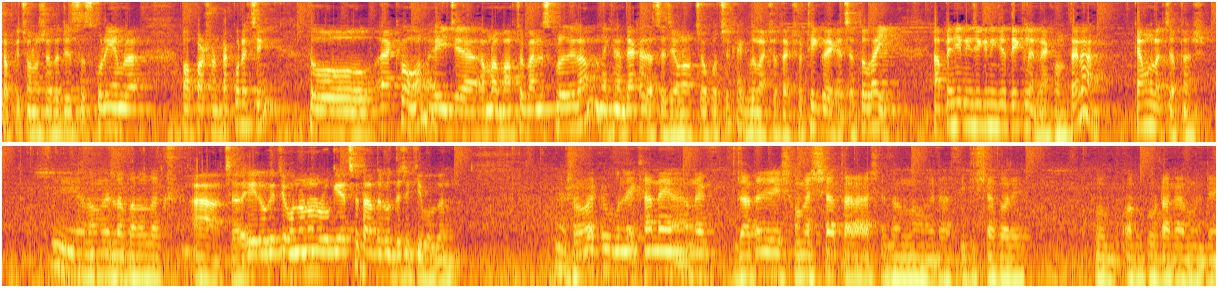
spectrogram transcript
সব কিছু ওনার সাথে ডিসকাস করেই আমরা অপারেশনটা করেছি। তো এখন এই যে আমরা মাত্র ব্যান্ডেজ খুলে দিলাম, এখানে দেখা যাচ্ছে যে ওনার চোখ হচ্ছে একদম একশো একশো ঠিক হয়ে গেছে। তো ভাই, আপনি যে নিজেকে নিজে দেখলেন এখন, তাই না? কেমন লাগছে আপনার? জি, আলহামদুলিল্লাহ ভালো লাগছে। আচ্ছা এই রোগে যে অন্যান্য রোগী আছে তাদের উদ্দেশ্যে কি বলবেন? হ্যাঁ, সবাইকে বলে এখানে অনেক যাদের এই সমস্যা তারা সেজন্য এটা চিকিৎসা করে। খুব অল্প টাকার মধ্যে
